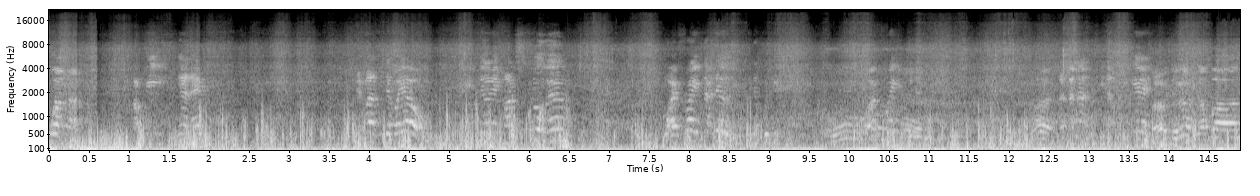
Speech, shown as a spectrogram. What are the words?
kurang lah. Tapi ingat eh, memang kita bayar. Kita yang masuk eh, wifi tak ada. Kita pergi. Oh, wifi kita ada. Adalah.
